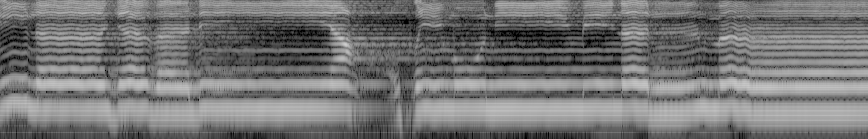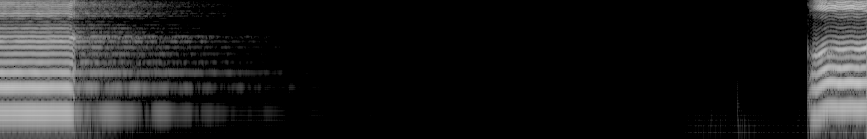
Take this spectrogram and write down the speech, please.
إلى جبل يعصمني من الماء. قال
